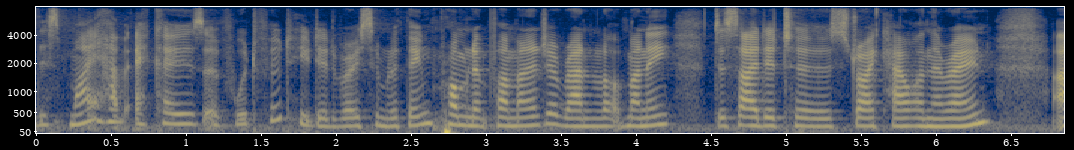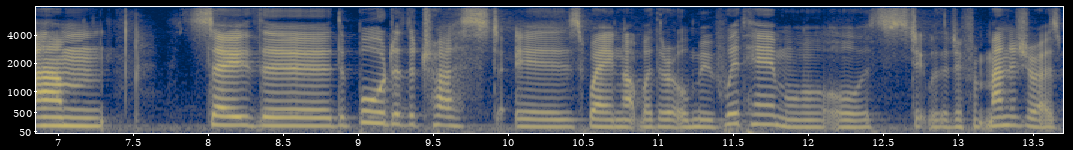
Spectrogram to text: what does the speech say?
this might have echoes of Woodford, who did did a very similar thing. Prominent fund manager, ran a lot of money, decided to strike out on their own. Um, so the the board of the trust is weighing up whether it will move with him or, or stick with a different manager, as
